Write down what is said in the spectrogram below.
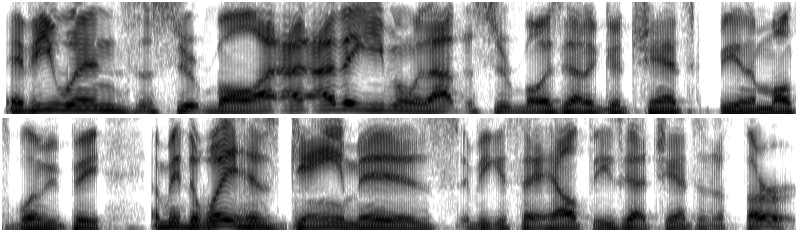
If he wins a Super Bowl, I- I, I think even without the Super Bowl, he's got a good chance of being a multiple MVP. I mean, the way his game is, if he can stay healthy, he's got a chance at a third.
